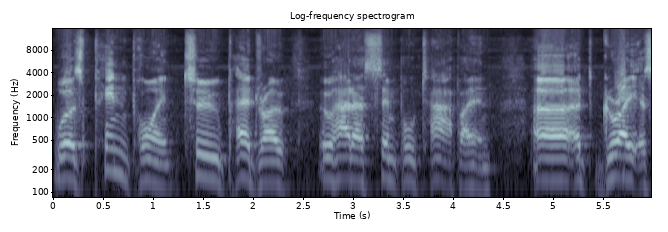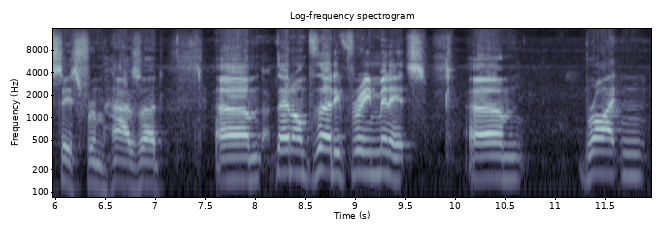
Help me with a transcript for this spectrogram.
was pinpoint to Pedro, who had a simple tap in. Uh, a great assist from Hazard. Um, then on 33 minutes, um, Brighton,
